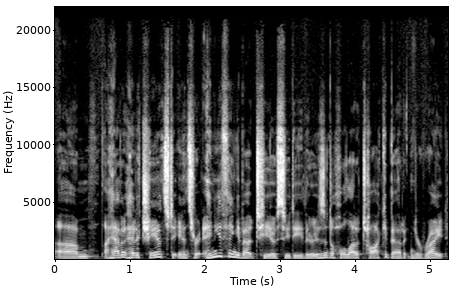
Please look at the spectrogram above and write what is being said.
um, I haven't had a chance to answer anything about TOCD. There isn't a whole lot of talk about it, and you're right.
